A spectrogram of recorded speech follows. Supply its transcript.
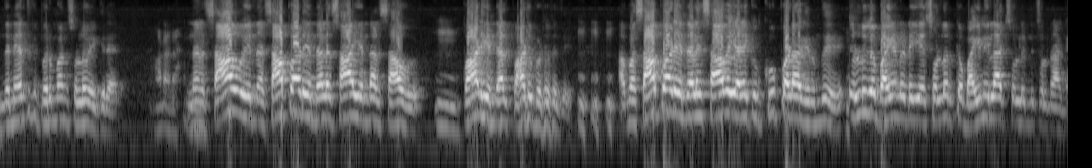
இந்த நேரத்துக்கு பெருமான் சொல்ல வைக்கிறார். சாவு என்ன சாப்பாடு என்றால் சாய் என்றால் சாவு. பாடு என்றால் பாடுபடுவது. அப்ப சாப்பாடு என்றாலே சாவை அழைக்கும் கூப்பாடாக இருந்து சொல்லுக பயனுடைய சொல்லற்க பயனில்லா சொல்லுன்னு சொல்றாங்க.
